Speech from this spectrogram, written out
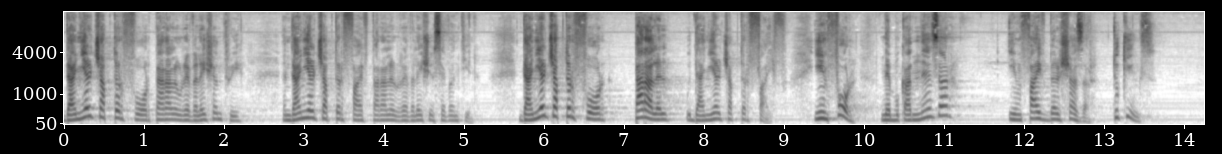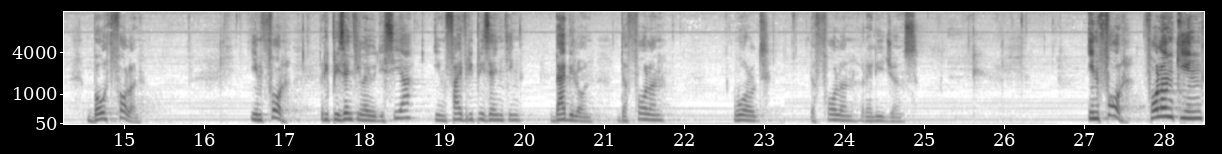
Daniel chapter 4, parallel Revelation 3, and Daniel chapter 5, parallel Revelation 17. Daniel chapter 4, parallel with Daniel chapter 5. In 4, Nebuchadnezzar, in 5, Belshazzar, two kings, both fallen. In 4, representing Laodicea, in 5, representing Babylon, the fallen world, the fallen religions. In 4, fallen king,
